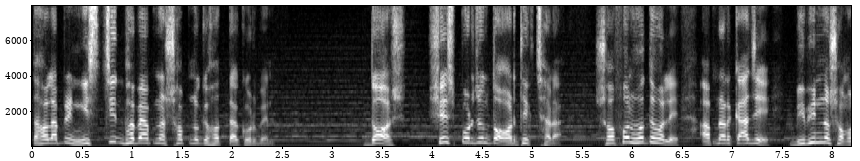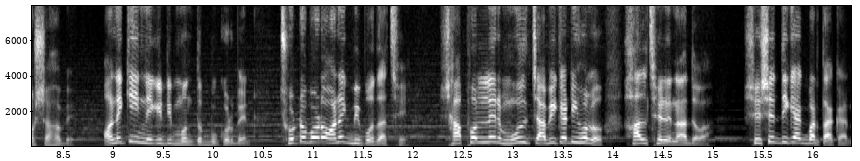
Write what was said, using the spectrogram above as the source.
তাহলে আপনি নিশ্চিতভাবে আপনার স্বপ্নকে হত্যা করবেন। দশ, শেষ পর্যন্ত অর্ধেক ছাড়া। সফল হতে হলে আপনার কাজে বিভিন্ন সমস্যা হবে। অনেকেই নেগেটিভ মন্তব্য করবেন। ছোট বড় অনেক বিপদ আছে। সাফল্যের মূল চাবিকাঠি হলো হাল ছেড়ে না দেওয়া। শেষের দিকে একবার তাকান।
